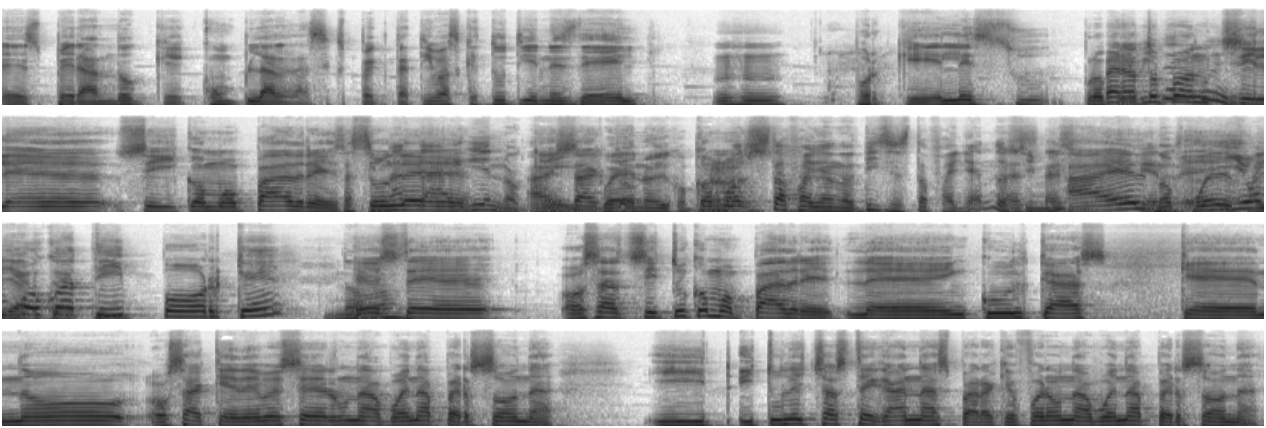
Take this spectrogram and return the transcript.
esperando que cumpla las expectativas que tú tienes de él, porque él es su propia Pero tú vida, pon, si le, si como padre, O sea, si tú mata le, a alguien, ok, Ah, exacto. bueno, hijo, pero como no se está fallando a ti, se está fallando a sí Es- mismo. a él no puede y un poco a ti porque No. este o sea si tú como padre le inculcas que no o sea que debe ser una buena persona y, y tú le echaste ganas para que fuera una buena persona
